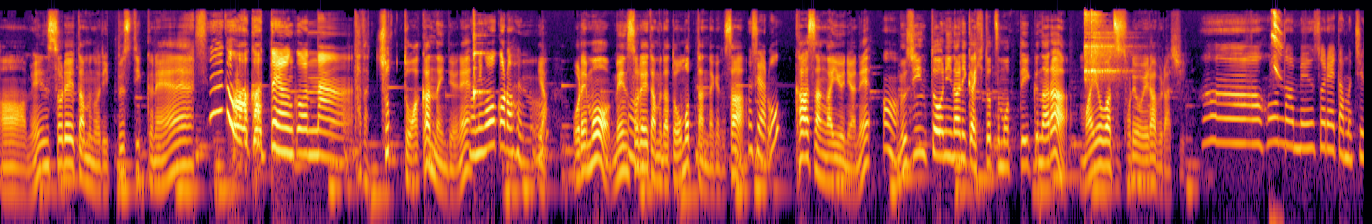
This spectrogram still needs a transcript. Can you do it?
あーメンソレータムのリップスティックね。すぐ分かったやんこんなん。ただちょっと分かんないんだよね。何が分からへんの？いや俺もメンソレータムだと思ったんだけどさ、そやろ？母さんが言うにはね、うん。無人島に何か一つ持っていくなら迷わずそれを選ぶらしいほんなメンソレータム違う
